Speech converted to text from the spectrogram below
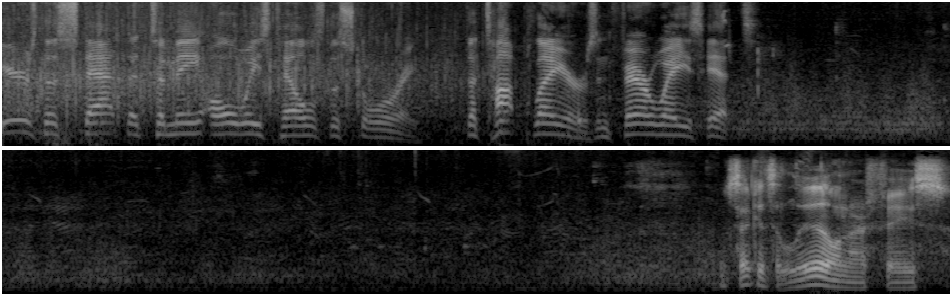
Here's the stat that to me always tells the story. The top players and fairways hit. Looks like it's a little in our face.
